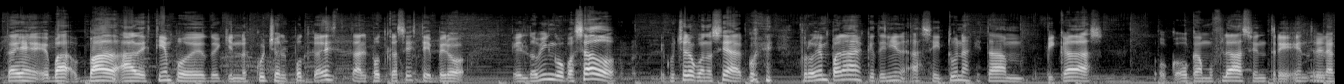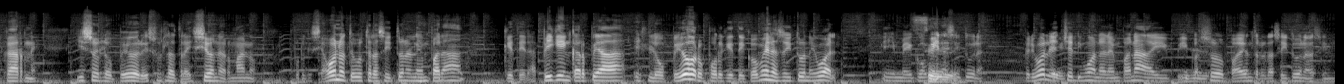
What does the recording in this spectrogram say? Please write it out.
está bien, va, va a destiempo de, de quien no escucha el podcast este, al podcast este, pero el domingo pasado, escuchalo cuando sea, probé empanadas que tenían aceitunas que estaban picadas o, o camufladas entre, entre la carne. Y eso es lo peor, eso es la traición, hermano. Porque si a vos no te gusta la aceituna en la empanada, que te la piquen carpeada es lo peor, porque te comes la aceituna igual. Y me comí Sí. la aceituna. Pero igual le eché limón a la empanada y, y pasó para adentro la aceituna sin,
